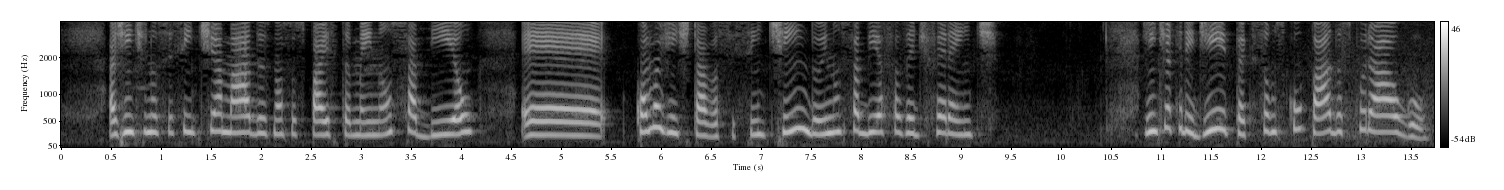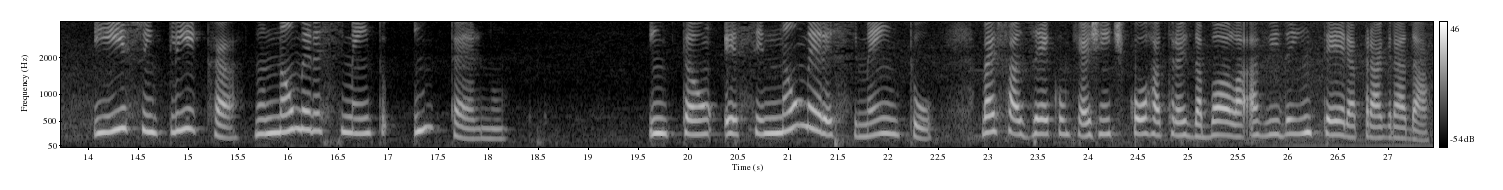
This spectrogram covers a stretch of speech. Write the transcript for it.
A gente não se sentia amado, os nossos pais também não sabiam é, como a gente estava se sentindo e não sabia fazer diferente. A gente acredita que somos culpadas por algo e isso implica no não merecimento interno. Então, esse não merecimento vai fazer com que a gente corra atrás da bola a vida inteira para agradar.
